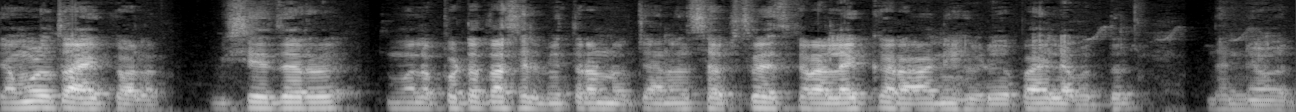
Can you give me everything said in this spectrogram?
त्यामुळे तो ऐकावला. विषय जर तुम्हाला पटत असेल मित्रांनो चॅनल सबस्क्राईब करा लाईक करा आणि व्हिडिओ पाहिल्याबद्दल धन्यवाद.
